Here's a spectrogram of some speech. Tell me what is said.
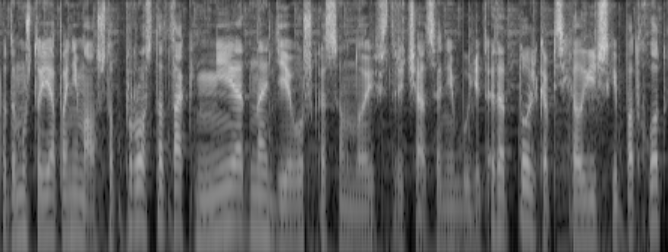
потому что я понимал, что просто так ни одна девушка со мной встречаться не будет. Это только психологический подход,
